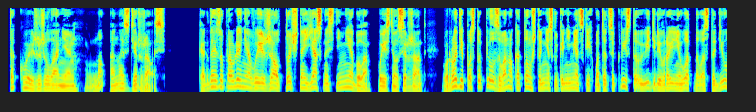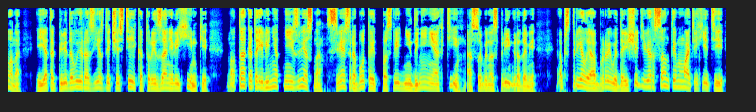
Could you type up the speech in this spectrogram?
такое же желание, но она сдержалась. «Когда из управления выезжал, точной ясности не было», — пояснил сержант. Вроде поступил звонок о том, что несколько немецких мотоциклистов увидели в районе водного стадиона, и это передовые разъезды частей, которые заняли Химки. Но так это или нет, неизвестно. Связь работает последние дни не ахти, особенно с пригородами. Обстрелы, обрывы, да еще диверсанты, мать их идти.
